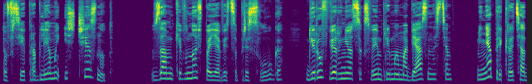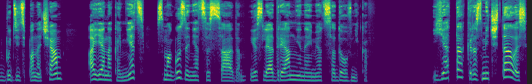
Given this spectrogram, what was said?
то все проблемы исчезнут. В замке вновь появится прислуга, Геруф вернется к своим прямым обязанностям, меня прекратят будить по ночам, а я, наконец, смогу заняться садом, если Адриан не наймет садовников. Я так размечталась,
